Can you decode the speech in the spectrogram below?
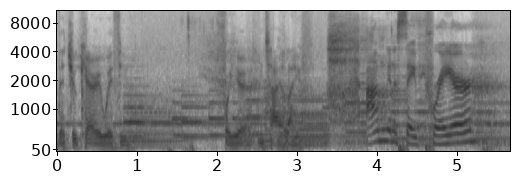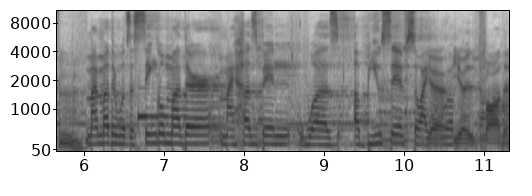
that you carry with you for your entire life? I'm gonna say prayer. Mm. My mother was a single mother. My husband was abusive, so I your, grew up. Yeah, your father.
